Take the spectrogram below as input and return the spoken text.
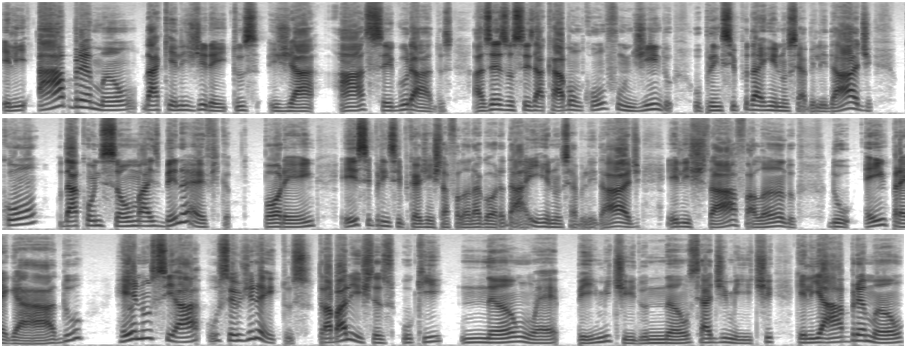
ele abra mão daqueles direitos já assegurados. Às vezes vocês acabam confundindo o princípio da irrenunciabilidade com o da condição mais benéfica. Porém, esse princípio que a gente está falando agora da irrenunciabilidade, ele está falando do empregado renunciar os seus direitos trabalhistas, o que não é permitido, não se admite que ele abra mão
